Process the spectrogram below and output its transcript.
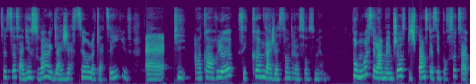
Ça, ça, vient souvent avec de la gestion locative. Euh, puis encore là, c'est comme de la gestion des ressources humaines. Pour moi, c'est la même chose, puis je pense que c'est pour ça que ça,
